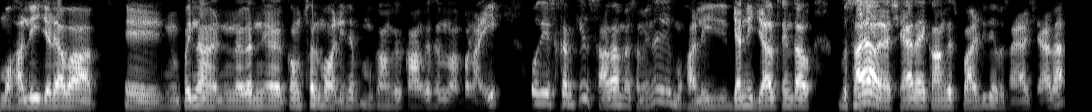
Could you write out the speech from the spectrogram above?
ਮੋਹਾਲੀ ਜਿਹੜਾ ਵਾ ਇਹ ਪਹਿਲਾਂ ਨਗਰ ਕੌਂਸਲ ਮੋਹਾਲੀ ਨੇ ਕਾਂਗਰਸ ਕਾਂਗਰਸ ਨੇ ਬਣਾ- ਬਣਾਈ। ਔਰ ਇਸ ਕਰਕੇ ਸਾਰਾ ਮੈਂ ਸਮਝਦਾ ਇਹ ਮੋਹਾਲੀ ਜਾਨੀ ਜੈਲ ਸਿੰਘ ਦਾ ਵਸਾਇਆ ਹੋਇਆ ਸ਼ਹਿਰ ਹੈ ਕਾਂਗਰਸ ਪਾਰਟੀ ਦੇ ਵਸਾਇਆ ਸ਼ਹਿਰ ਆ।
